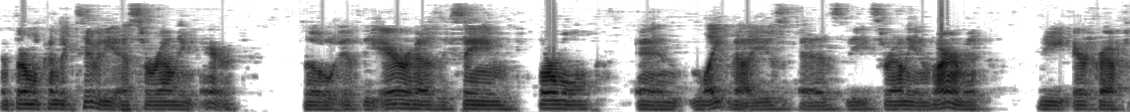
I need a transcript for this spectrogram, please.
and thermal conductivity as surrounding air. So if the air has the same thermal and light values as the surrounding environment, the aircraft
